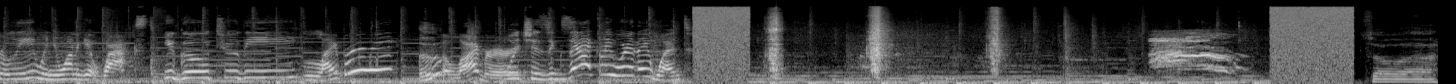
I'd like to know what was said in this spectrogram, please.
naturally, when you want to get waxed, you go to the library, Ooh. The library. which is exactly where they went. So uh,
